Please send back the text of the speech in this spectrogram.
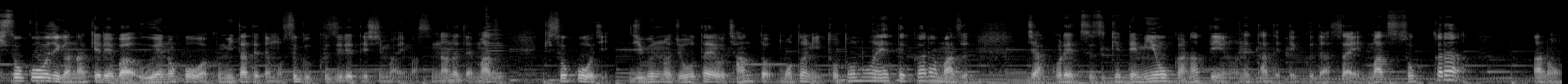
基礎工事がなければ上の方は組み立ててもすぐ崩れてしまいます。なのでまず基礎工事自分の状態をちゃんと元に整えてからまずじゃあこれ続けてみようかなっていうのをね立ててください。まずそこからあの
